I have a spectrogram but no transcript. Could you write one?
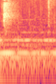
you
